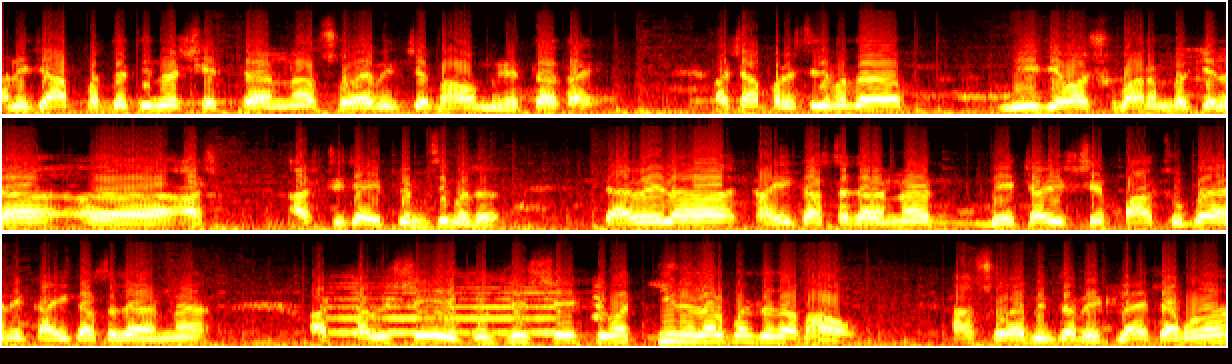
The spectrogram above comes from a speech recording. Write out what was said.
आणि ज्या पद्धतीनं शेतकऱ्यांना सोयाबीनचे भाव मिळतात आहे अशा परिस्थितीमध्ये मी जेव्हा शुभारंभ केला अं, आश आष्टीच्या एम सीमध्ये त्यावेळेला काही कास्तकारांना बेचाळीसशे पाच रुपये आणि काही कास्तकारांना अठ्ठावीसशे एकोणतीसशे किंवा तीन हजारपर्यंतचा भाव हा सोयाबीनचा भेटला आहे. त्यामुळं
